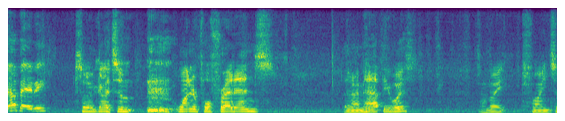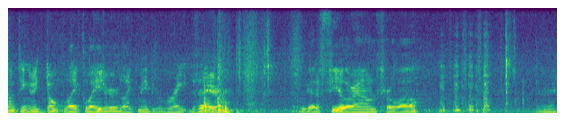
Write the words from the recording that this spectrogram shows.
Yeah, baby. So I've got some wonderful fret ends that I'm happy with. I might find something I don't like later, like maybe right there. We got to feel around for a while. Right.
